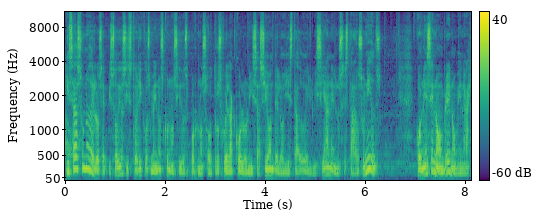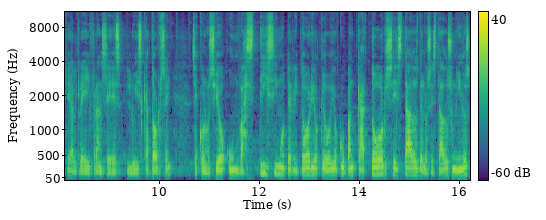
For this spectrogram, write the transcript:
Quizás uno de los episodios históricos menos conocidos por nosotros fue la colonización del hoy estado de Luisiana en los Estados Unidos. Con ese nombre, en homenaje al rey francés Luis XIV, se conoció un vastísimo territorio que hoy ocupan 14 estados de los Estados Unidos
